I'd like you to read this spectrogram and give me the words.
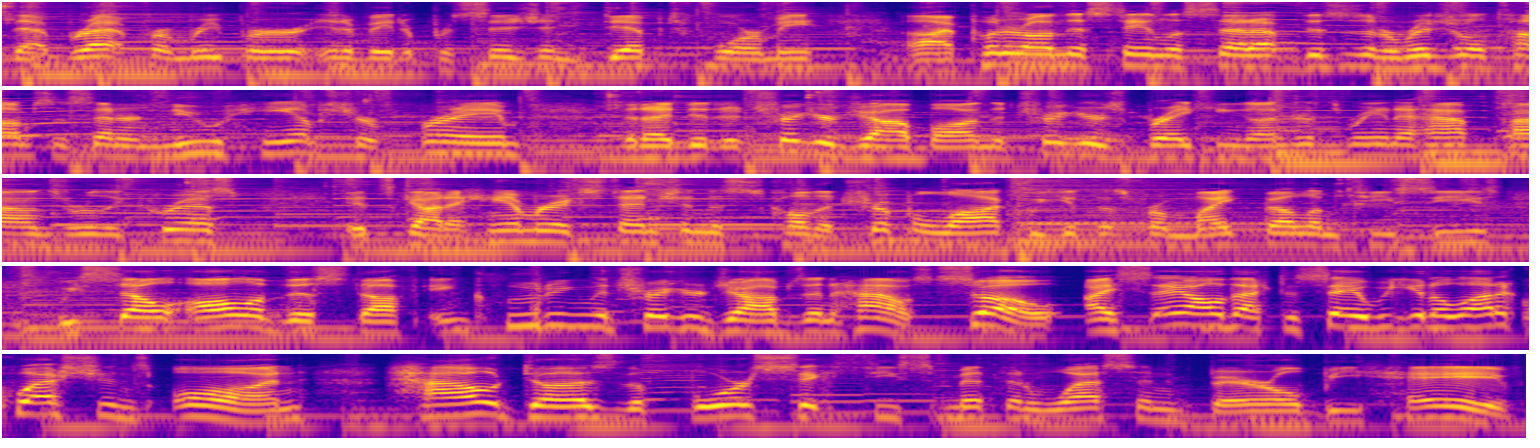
that Brett from Reaper Innovative Precision dipped for me. Uh, I put it on this stainless setup. This is an original Thompson Center New Hampshire frame that I did a trigger job on. The trigger's breaking under three and a half pounds, really crisp. It's got a hammer extension. This is called a triple lock. We get this from Mike Bellm TCs. We sell all of this stuff, including the trigger jobs in-house. So I say all that to say we get a lot of questions on how does the 460 Smith & Wesson barrel behave?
